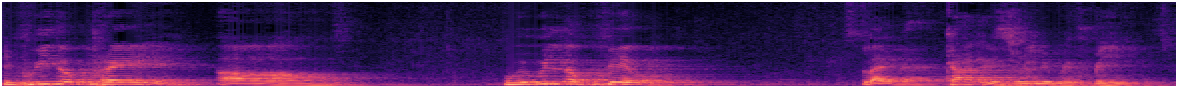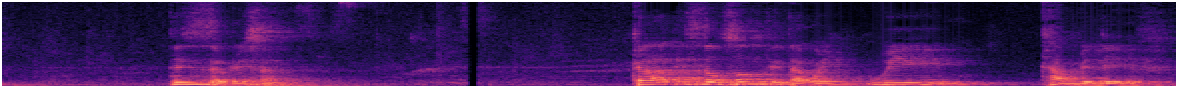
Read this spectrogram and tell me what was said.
If we don't pray, uh, we will not feel like God is really with me. This is the reason. God is not something that we, we can believe.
